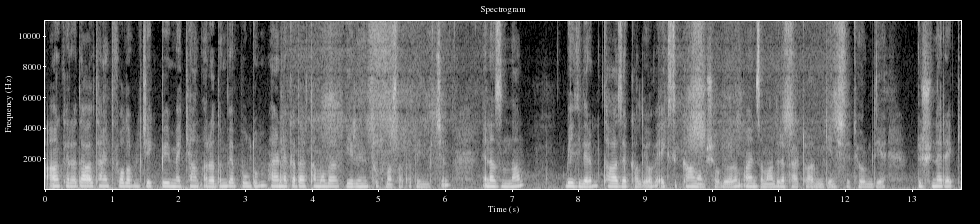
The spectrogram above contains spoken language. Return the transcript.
Ankara'da alternatif olabilecek bir mekan aradım ve buldum. Her ne kadar tam olarak yerini tutmasa da benim için en azından bilgilerim taze kalıyor ve eksik kalmamış oluyorum. Aynı zamanda repertuarımı genişletiyorum diye düşünerek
